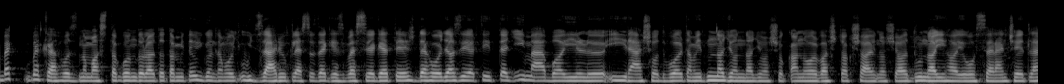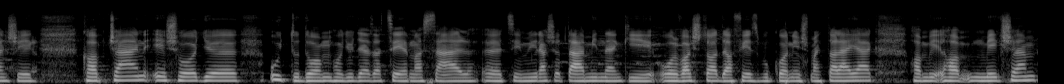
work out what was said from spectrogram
be, be kell hoznom azt a gondolatot, amit úgy gondolom, hogy úgy zárjuk lesz az egész beszélgetés, de hogy azért itt egy imába illő írásod volt, amit nagyon-nagyon sokan olvastak sajnos a Dunai hajó szerencsétlenség kapcsán, és hogy úgy tudom, hogy ugye ez a Cérnaszál című írásod, talán mindenki olvasta, de a Facebookon is megtalálják, ha, ha mégsem,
